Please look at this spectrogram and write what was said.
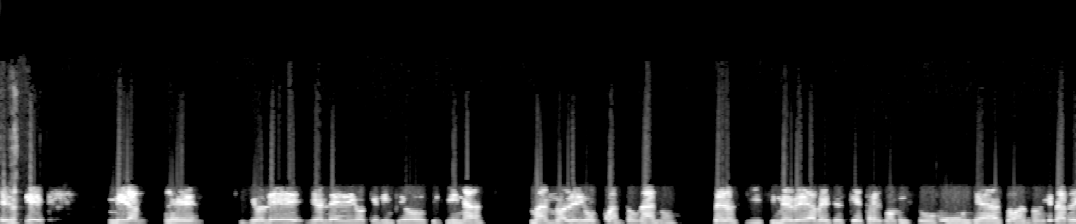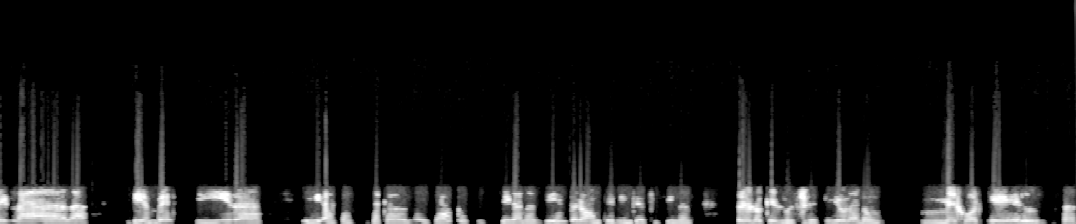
es que, mira, eh, yo le yo le digo que limpio oficinas, más no le digo cuánto gano, pero sí, sí me ve a veces que traigo mis uñas o ando bien arreglada, bien vestida y hasta se saca de donde dice, ah, pues sí ganas bien, pero aunque limpio oficinas, pero lo que él no sabe es que yo gano mejor que él, o sea,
